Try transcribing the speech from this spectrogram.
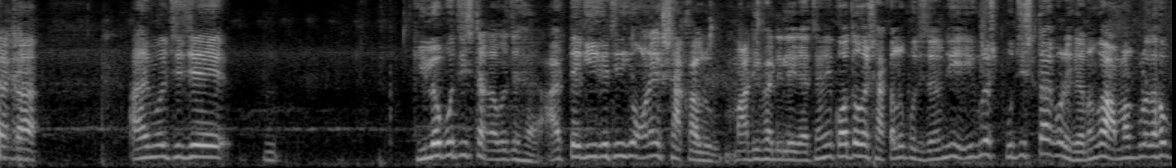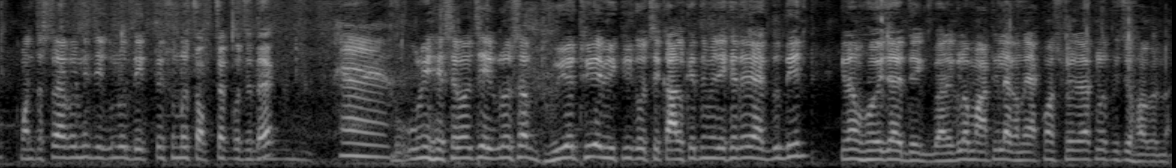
টাকা। আমি বলছি যে কিলো পঁচিশ টাকা বলছে হ্যাঁ। আর টেগিয়ে গেছি দেখি অনেক শাকালু মাটি ফাটি লেগে আছে। আমি কত করে শাকালু পঁচিশ টাকা? এইগুলো পঁচিশ টাকা করে কেন গো? আমারগুলো দেখো পঞ্চাশ টাকা করে নিয়েছে এগুলো দেখতে সুন্দর চকচক করছে দেখ। হ্যাঁ। উনি হেসে বলছে এগুলো সব ধুয়ে ধুয়ে বিক্রি করছে। কালকে তুমি রেখে দেবে এক দুদিন কিরম হয়ে যায় দেখবে। আর এগুলো মাটি লাগানো এক মাস ফেলে রাখলেও কিছু হবে না।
